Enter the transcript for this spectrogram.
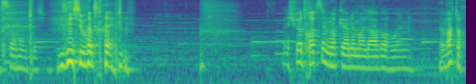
Das war mutig. Nicht übertreiben. Ich würde trotzdem noch gerne mal Lava holen. Na, mach doch.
